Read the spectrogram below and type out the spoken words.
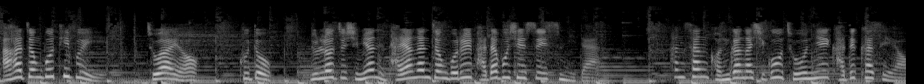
아하정보 TV 좋아요, 구독 눌러주시면 다양한 정보를 받아보실 수 있습니다. 항상 건강하시고 좋은 일 가득하세요.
